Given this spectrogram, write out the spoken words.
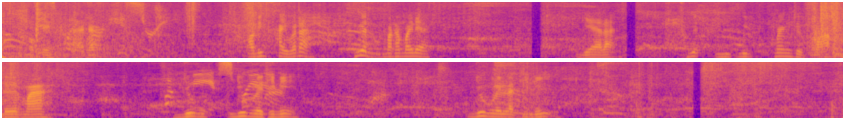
calling Okay, this part of back up. our history. เอาลิ้นใครวะน่ะเพื่อนมาทำไมเนี่ย แย่ละเพื่อนแม่งถึงฟ้าเดินมา ยุ่งยุ่งเลยทีนี้ ยุ่งเลยละทีนี้โอ้โห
